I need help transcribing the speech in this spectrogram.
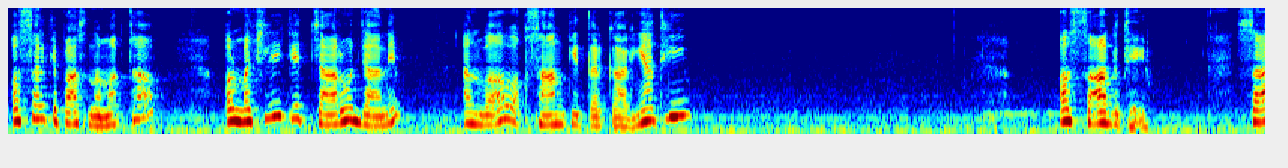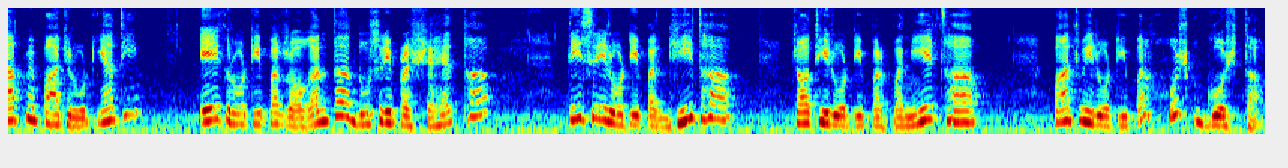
اور سر کے پاس نمک تھا اور مچھلی کے چاروں جانب انواع و اقسام کی ترکاریاں تھیں اور ساگ تھے۔ ساتھ میں پانچ روٹیاں تھیں۔ ایک روٹی پر روغن تھا، دوسری پر شہد تھا، تیسری روٹی پر گھی تھا چوتھی روٹی پر پنیر تھا، پانچویں روٹی پر خشک گوشت تھا۔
